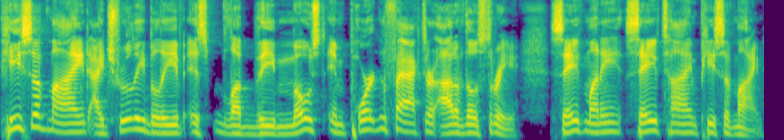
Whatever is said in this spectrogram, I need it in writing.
Peace of mind, I truly believe, is the most important factor out of those three save money, save time, peace of mind.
